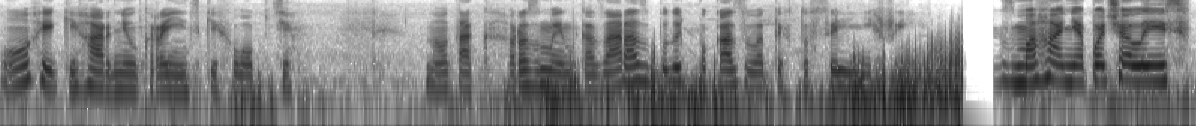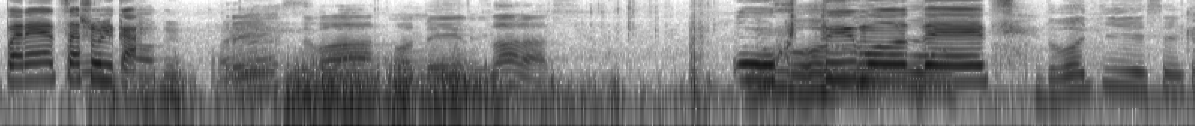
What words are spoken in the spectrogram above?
Ох, які гарні українські хлопці. Ну так, розминка. Зараз будуть показувати, хто сильніший. Змагання почались вперед, Сашулька. Три, два, один, зараз. Ух ти, молодець! Два десять.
